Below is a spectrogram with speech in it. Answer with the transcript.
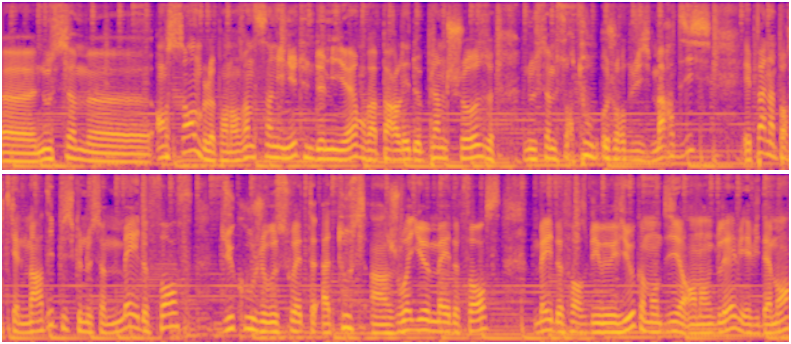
Euh, nous sommes euh, ensemble pendant 25 minutes, une demi-heure. On va parler de plein de choses. Nous sommes surtout aujourd'hui mardi, et pas n'importe quel mardi, puisque nous sommes May the 4th. Du coup, je vous souhaite à tous un joyeux May the 4th. May the Force be with you, comme on dit en anglais, mais évidemment.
